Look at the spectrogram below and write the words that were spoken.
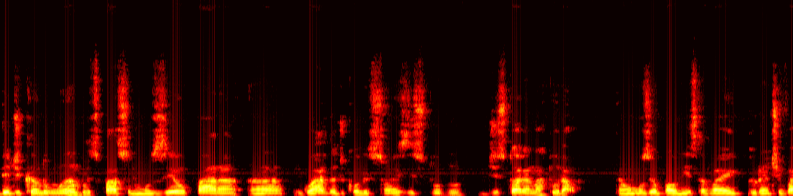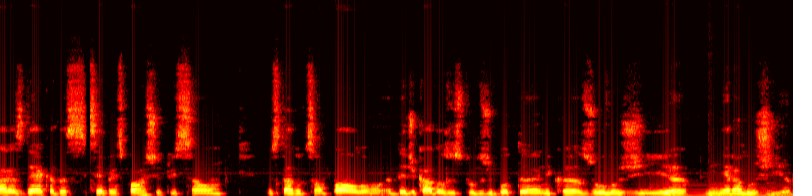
dedicando um amplo espaço do museu para a guarda de coleções e estudo de história natural. Então, o Museu Paulista vai, durante várias décadas, ser a principal instituição no estado de São Paulo dedicada aos estudos de botânica, zoologia, mineralogia.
